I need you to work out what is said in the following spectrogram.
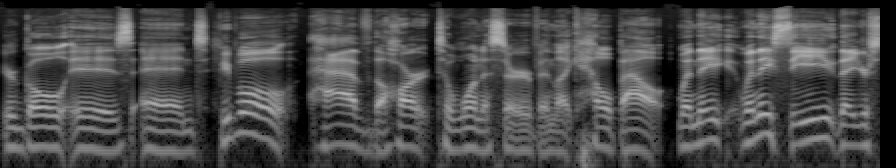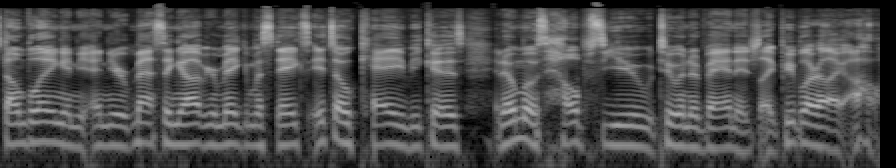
your goal is, and people have the heart to want to serve and like help out. When they when they see that you're stumbling and, and you're messing up, you're making mistakes, it's okay because it almost helps you to an advantage. Like people are like, "Oh,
